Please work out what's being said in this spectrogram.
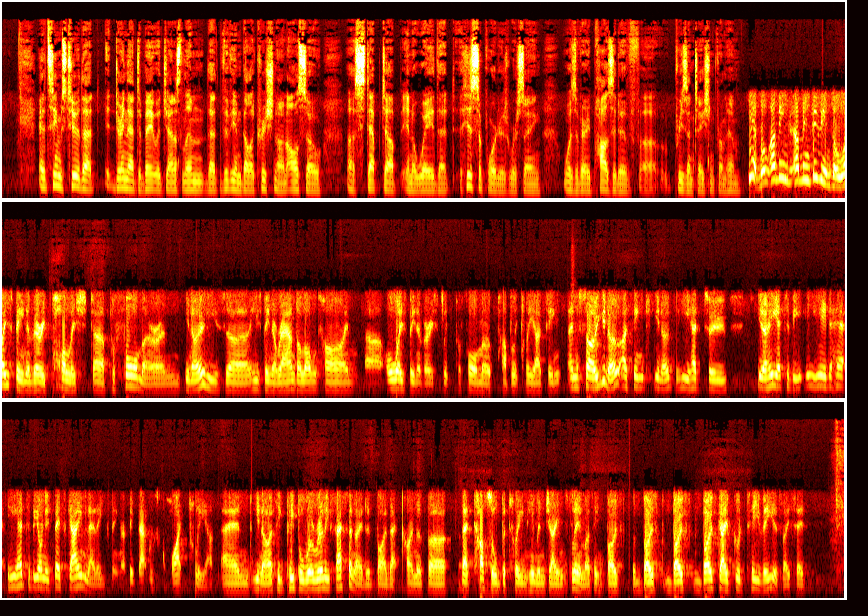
And it seems too that during that debate with Jamus Lim, that Vivian Balakrishnan also uh, stepped up in a way that his supporters were saying was a very positive uh, presentation from him. Yeah, well, I mean, I mean, Vivian's always been a very polished uh, performer, and you know, he's uh, he's been around a long time, uh, always been a very slick performer publicly, I think, and so you know, I think you know he had to you know, he had to be he had he had to be on his best game that evening. I think that was quite clear, and you know, I think people were really fascinated by that kind of uh, that tussle between him and Jamus Lim. I think both both both both gave good TV, as they said.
